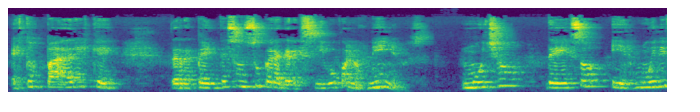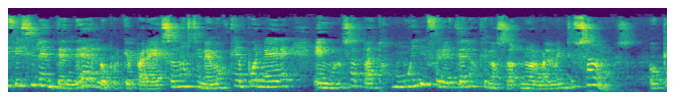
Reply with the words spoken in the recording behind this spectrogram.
Estos padres que de repente son súper agresivos con los niños. Mucho de eso, y es muy difícil entenderlo, porque para eso nos tenemos que poner en unos zapatos muy diferentes a los que normalmente usamos, ¿ok?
